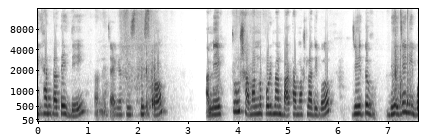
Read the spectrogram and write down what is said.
এখানটাতেই দেই, কারণ জায়গা পিস পিস কম। আমি একটু সামান্য পরিমাণ বাটা মশলা দিব। যেহেতু ভেজে নিব,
